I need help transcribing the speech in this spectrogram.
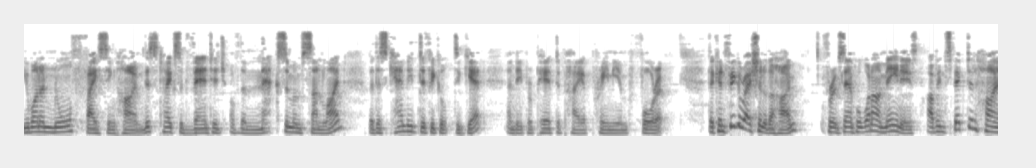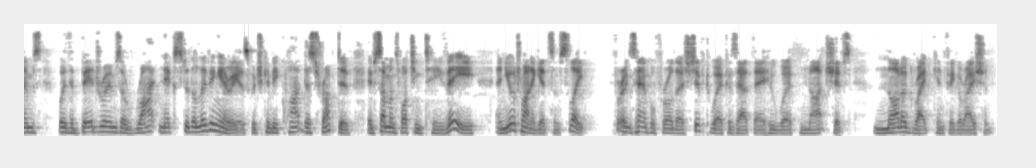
you want a north facing home. This takes advantage of the maximum sunlight, but this can be difficult to get and be prepared to pay a premium for it. The configuration of the home, for example, what I mean is I've inspected homes where the bedrooms are right next to the living areas, which can be quite disruptive if someone's watching TV and you're trying to get some sleep. For example, for all those shift workers out there who work night shifts, not a great configuration.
